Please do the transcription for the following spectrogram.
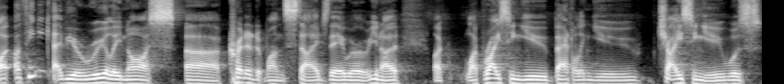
I, I think he gave you a really nice uh, credit at one stage there, where you know, like like racing you, battling you, chasing you was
